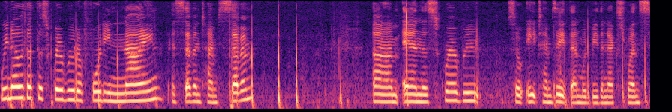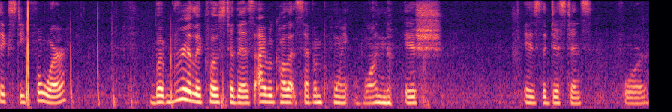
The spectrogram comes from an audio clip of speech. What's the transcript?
We know that the square root of 49 is 7 times 7. Um, and the square root, so 8 times 8 then would be the next one, 64. but really close to this. I would call it 7.1-ish is the distance for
